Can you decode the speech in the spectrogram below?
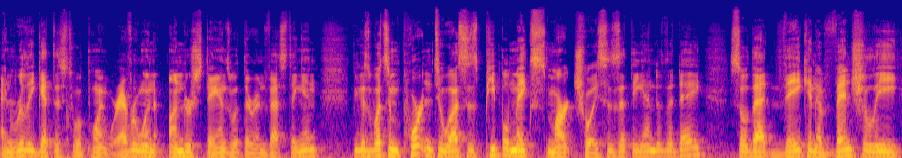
and really get this to a point where everyone understands what they're investing in. Because what's important to us is people make smart choices at the end of the day, so that they can eventually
